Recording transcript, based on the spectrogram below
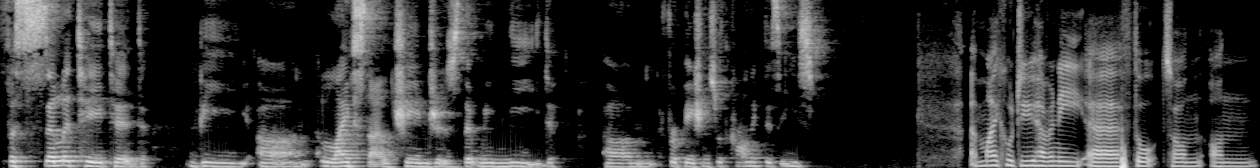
facilitated the um, lifestyle changes that we need um, for patients with chronic disease. And Michael, do you have any uh, thoughts on on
